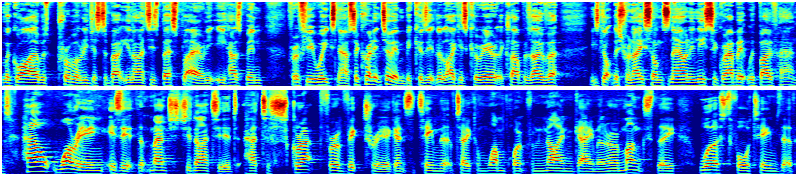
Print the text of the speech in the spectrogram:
Maguire was probably just about United's best player, and he, he has been for a few weeks now. So credit to him because it looked like his career at the club was over. He's got this renaissance now, and he needs to grab it with both hands. How worrying is it that Manchester United had to scrap for a victory against a team that have taken one point from nine games and are amongst the worst four teams that have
